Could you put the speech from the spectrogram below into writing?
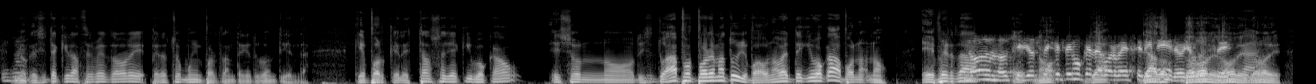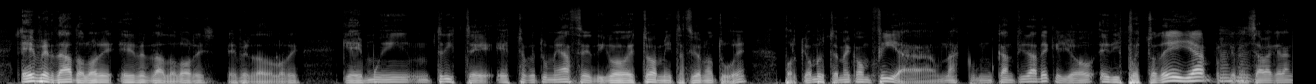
lo que sí te quiero hacer ver, Dolores, pero esto es muy importante que tú lo entiendas, que porque el Estado se haya equivocado, eso no dice tú, ah, por problema tuyo, por no haberte equivocado, pues no, no. Es verdad. No, no, si yo sé que tengo que devolver ese dinero, yo lo sé. Dolores, Dolores. Es verdad, Dolores, es verdad, Dolores, es verdad, Dolores, que es muy triste esto que tú me haces, digo esto, administración, no tú, ¿eh? Porque, hombre, usted me confía unas cantidades que yo he dispuesto de ella, porque pensaba que eran.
